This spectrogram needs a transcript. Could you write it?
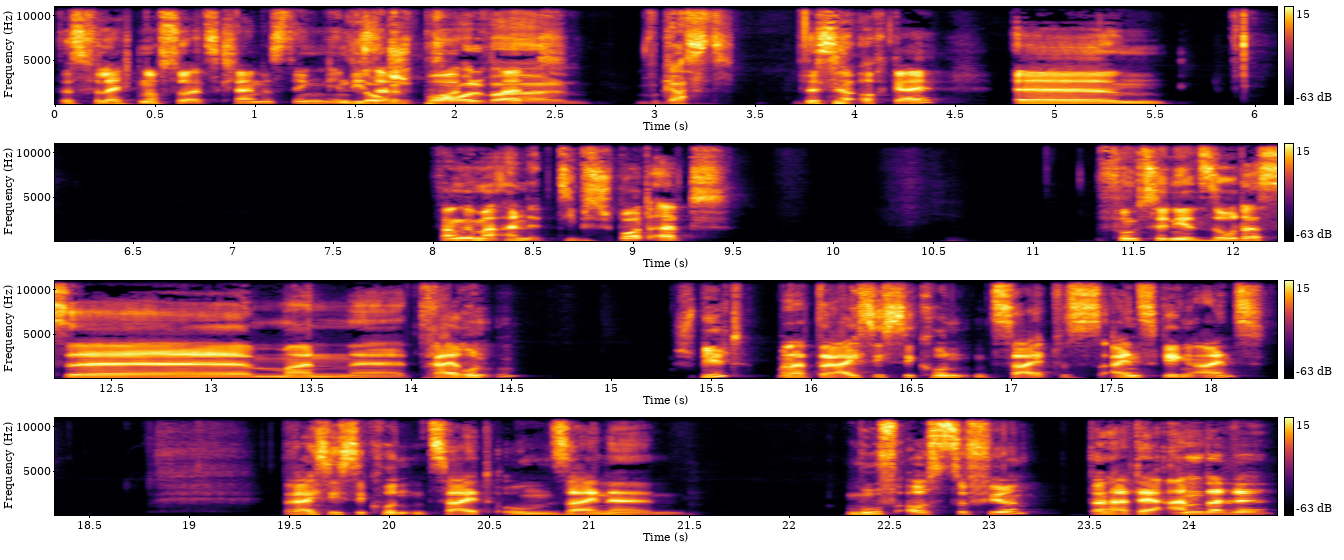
Das vielleicht noch so als kleines Ding. In dieser Logan Paul Sportart, war Gast. das ist ja auch geil. Ähm, fangen wir mal an. Die Sportart funktioniert so, dass äh, man äh, drei Runden spielt. Man hat 30 Sekunden Zeit. Das ist eins gegen eins. 30 Sekunden Zeit, um seinen Move auszuführen. Dann hat der andere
